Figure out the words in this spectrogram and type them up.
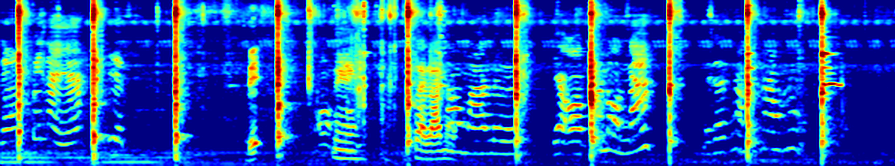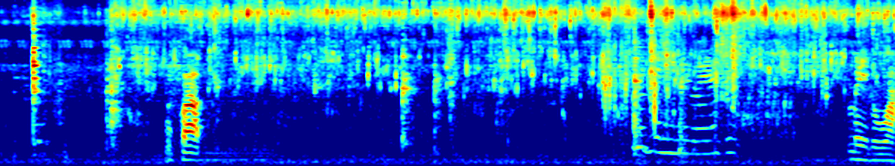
แล้วไปไหนอะเด็กเบ๊ะออกนี่ไงใส่ร้านเข้าอะมาเลย อย่าออกถนนนะ เดี๋ยวจะทำข้าวให้ หมูกรอบ ตู้เย็นมีไหมพี่ ไม่รู้อะ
